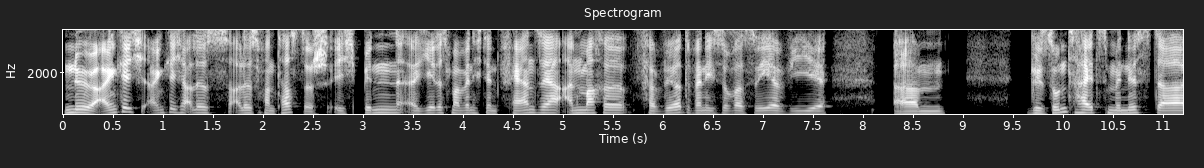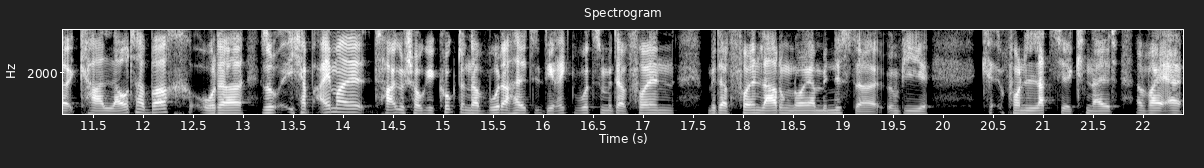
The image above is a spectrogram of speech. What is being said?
Nö, eigentlich, eigentlich alles, alles fantastisch. Ich bin äh, jedes Mal, wenn ich den Fernseher anmache, verwirrt, wenn ich sowas sehe wie ähm, Gesundheitsminister Karl Lauterbach oder so. Ich habe einmal Tagesschau geguckt und da wurde halt direkt wurde mit der vollen, mit der vollen Ladung neuer Minister irgendwie von Latz geknallt, weil er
